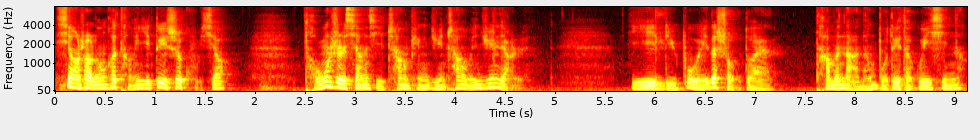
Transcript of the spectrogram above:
项少龙和藤毅对视苦笑，同时想起昌平君、昌文君两人。以吕不韦的手段，他们哪能不对他归心呢？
